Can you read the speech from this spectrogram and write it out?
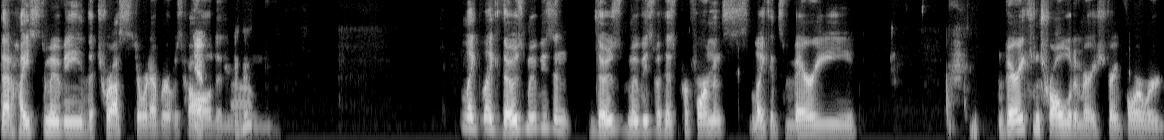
that heist movie, The Trust or whatever it was Yep. called, and Mhm. um like like those movies and those movies with his performance, like it's very very controlled and very straightforward.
